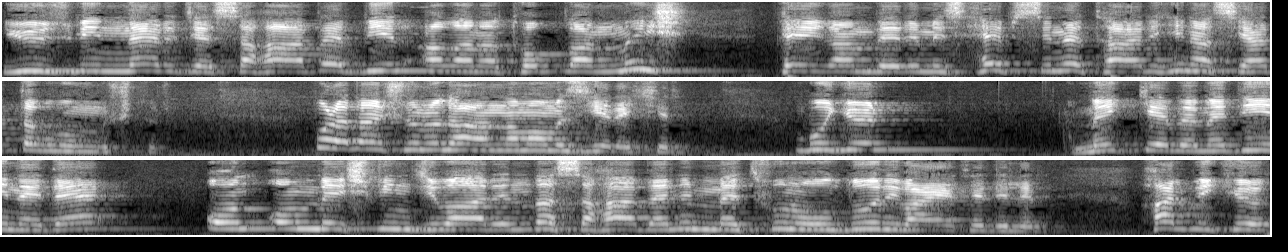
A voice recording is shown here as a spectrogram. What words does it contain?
Yüz binlerce sahabe bir alana toplanmış, Peygamberimiz hepsine tarihi nasihatta bulunmuştur. Buradan şunu da anlamamız gerekir. Bugün Mekke ve Medine'de 10-15 bin civarında sahabenin metfun olduğu rivayet edilir. Halbuki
